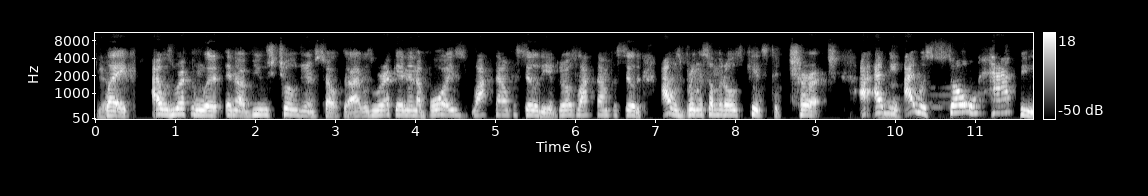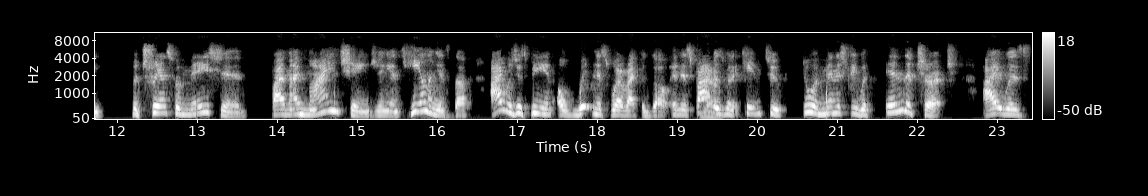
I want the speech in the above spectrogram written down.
Yeah. Like I was working with an abused children's shelter. I was working in a boys lockdown facility, a girls lockdown facility. I was bringing some of those kids to church. I, I mean, I was so happy for transformation by my mind changing and healing and stuff. I was just being a witness wherever I could go. And as far yeah. as when it came to doing ministry within the church, I was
